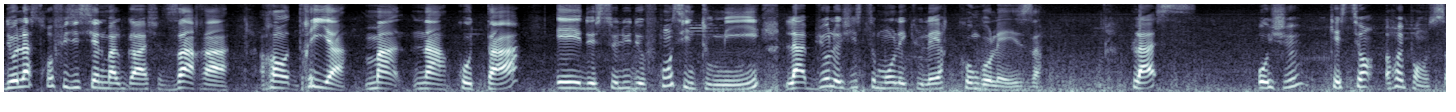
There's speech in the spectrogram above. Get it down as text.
de l'astrophysicienne malgache Zara Randria Manakota et de celui de Francine Toumi, la biologiste moléculaire congolaise. Place au jeu questions-réponses.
